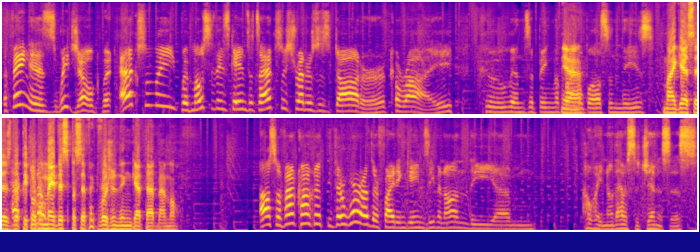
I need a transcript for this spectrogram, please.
the thing is, we joke, but actually, with most of these games, it's actually Shredder's daughter, Karai, who ends up being the Yeah. final boss in these. My guess is the people you who know- made this specific version didn't get that memo. Also, if I recall there were other fighting games even on the, um... Oh, wait, no, that was the Genesis.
